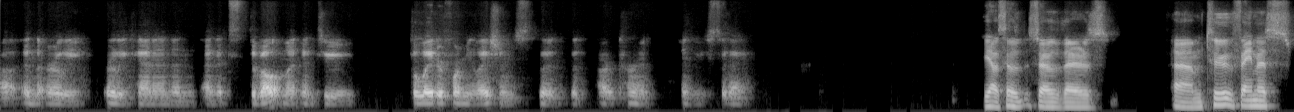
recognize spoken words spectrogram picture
uh, in the early early canon and, and its development into the later formulations that, that are current in use today. Yeah, so so there's um, two famous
